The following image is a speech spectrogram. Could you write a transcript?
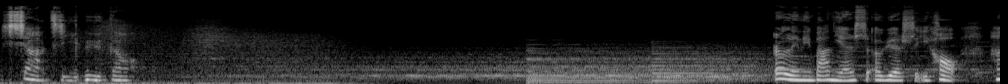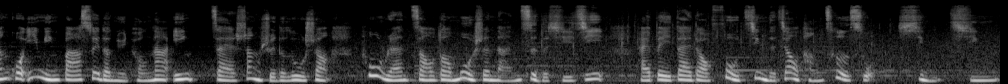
下集预告。二零零八年十二月十一号韩国一名八岁的女童那英在上学的路上突然遭到陌生男子的袭击还被带到附近的教堂厕所性侵。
